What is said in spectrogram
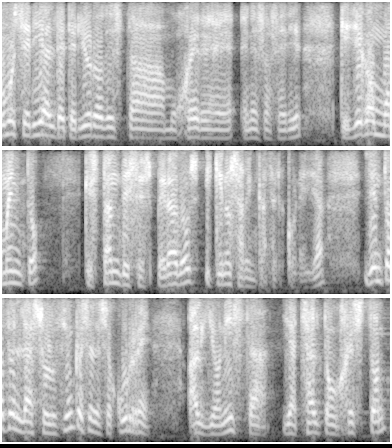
cómo sería el deterioro de esta mujer eh, en esa serie, que llega un momento que están desesperados y que no saben qué hacer con ella. Y entonces la solución que se les ocurre al guionista y a Charlton Heston,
